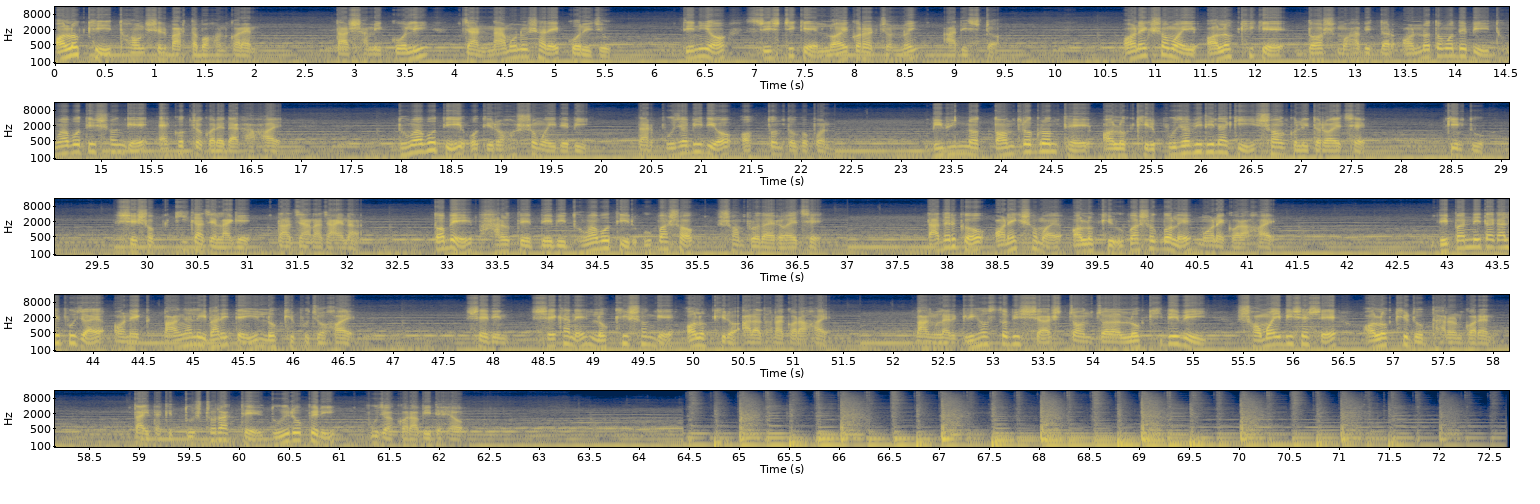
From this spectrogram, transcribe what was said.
অলক্ষী ধ্বংসের বার্তা বহন করেন। তার স্বামী কলি, যার নাম অনুসারে কলিযুগ। তিনিও সৃষ্টিকে লয় করার জন্যই আদিষ্ট। অনেক সময় অলক্ষীকে দশ মহাবিদ্যার অন্যতম দেবী ধূমাবতীর সঙ্গে একত্র করে দেখা হয়। ধূমাবতী অতি রহস্যময়ী দেবী, তার পূজাবিধিও অত্যন্ত গোপন। বিভিন্ন তন্ত্রগ্রন্থে অলক্ষীর পূজাবিধি নাকি সংকলিত রয়েছে। কিন্তু সেসব কি কাজে লাগে তা জানা যায় না। তবে ভারতে দেবী ধূমাবতীর উপাসক সম্প্রদায় রয়েছে। তাদেরকেও অনেক সময় অলক্ষী উপাসক বলে মনে করা হয়। দীপান্বিতা কালী পূজায় অনেক বাঙালি বাড়িতেই লক্ষ্মী পুজো হয়। সেদিন সেখানে লক্ষ্মীর সঙ্গে অলক্ষীরও আরাধনা করা হয়। বাংলার গৃহস্থ বিশ্বাস চঞ্চলা লক্ষ্মী দেবী সময় বিশেষে অলক্ষীর রূপ ধারণ করেন। তাই তাকে তুষ্ট রাখতে দুই রূপেরই পূজা করা বিধেয়।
